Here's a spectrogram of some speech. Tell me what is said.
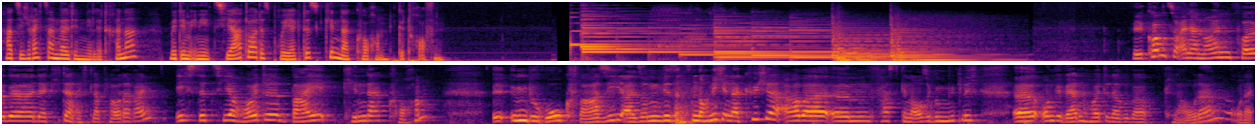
hat sich Rechtsanwältin Nele Trenner mit dem Initiator des Projektes Kinderkochen getroffen. Willkommen zu einer neuen Folge der Kita-Rechtler-Plauderei. Ich sitze hier heute bei Kinderkochen äh, im Büro quasi. Also wir sitzen noch nicht in der Küche, aber ähm, fast genauso gemütlich. Äh, und wir werden heute darüber plaudern, oder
